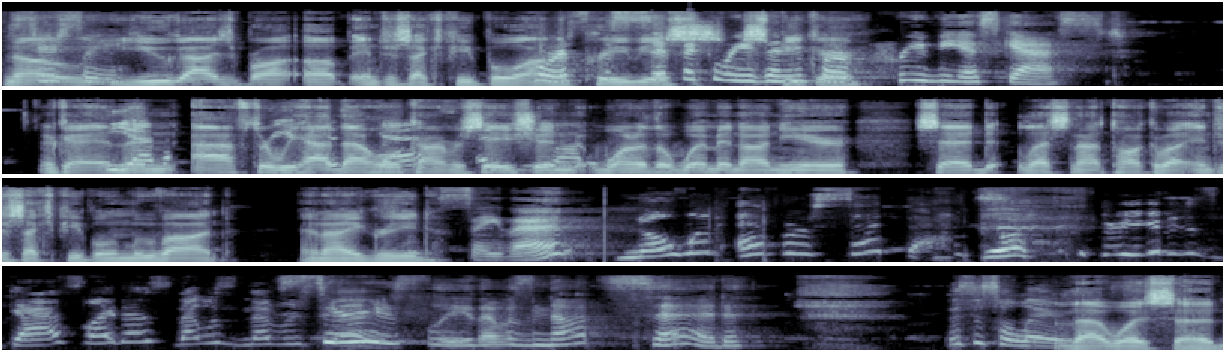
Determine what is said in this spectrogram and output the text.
No, Seriously. you guys brought up intersex people on For a the previous specific reason for speaker. a previous guest. Okay, and Yeah, then after we had that whole guest, and you conversation, one of the women on here said, "Let's not talk about intersex people and move on." And I agreed. Say that. No one ever said that. What? Are you gonna just gaslight us? That was never said. Seriously, that was not said. This is hilarious. That was said,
